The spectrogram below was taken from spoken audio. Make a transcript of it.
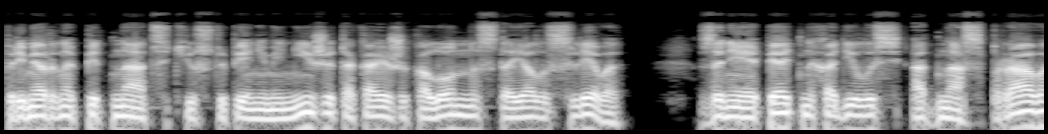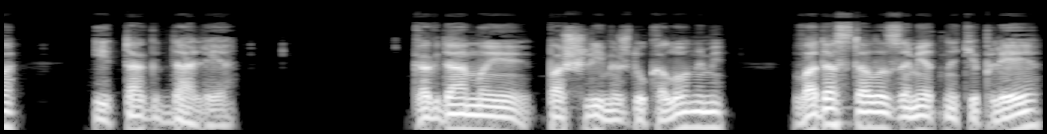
Примерно пятнадцатью ступенями ниже такая же колонна стояла слева, за ней опять находилась одна справа и так далее. Когда мы пошли между колоннами, вода стала заметно теплее,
